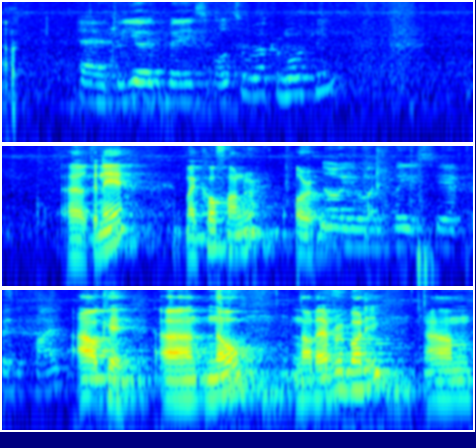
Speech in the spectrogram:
Uh, do your employees also work remotely? Uh, René, my co-founder, or No, your employees, you have 25? Ah, okay. Uh, no, not everybody. Um,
